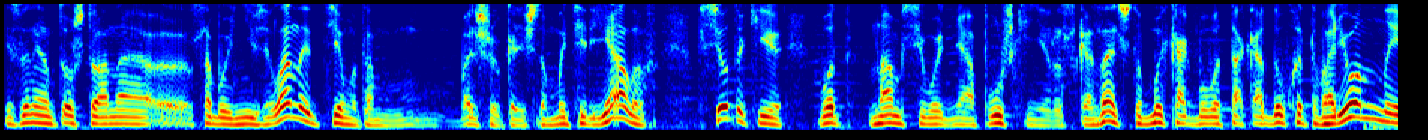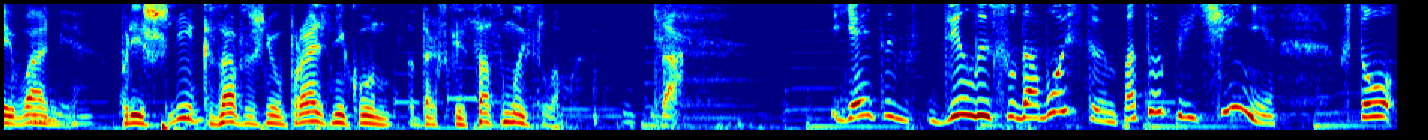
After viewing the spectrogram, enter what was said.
несмотря на то, что она э, с собой не взяла на эту тему там большое количество материалов, все-таки вот нам сегодня о Пушкине рассказать, чтобы мы как бы вот так одухотворенные вами пришли к завтрашнему празднику, так сказать, со смыслом. Да. Я это делаю с удовольствием по той причине, что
